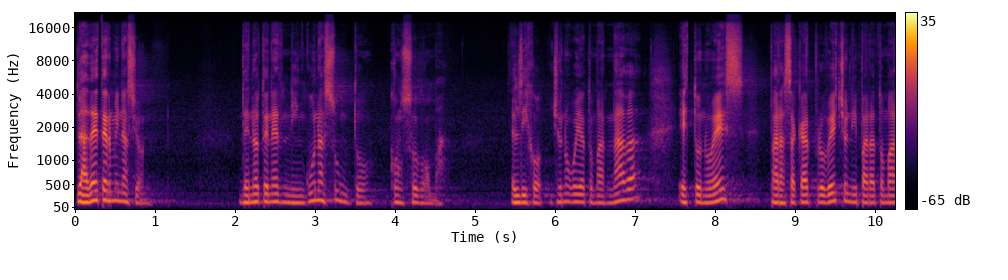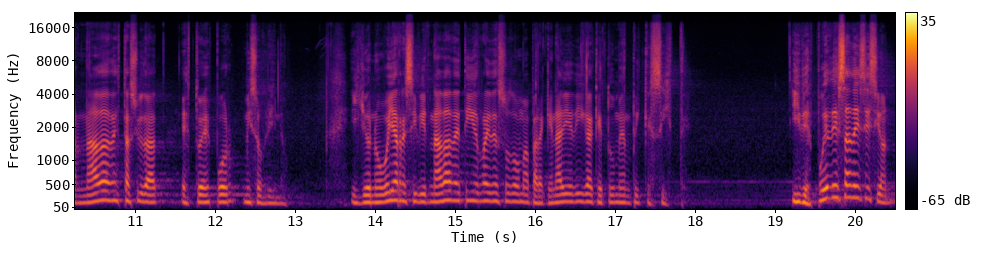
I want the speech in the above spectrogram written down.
la determinación de no tener ningún asunto con Sodoma. Él dijo, yo no voy a tomar nada, esto no es para sacar provecho ni para tomar nada de esta ciudad, esto es por mi sobrino. Y yo no voy a recibir nada de ti, rey de Sodoma, para que nadie diga que tú me enriqueciste. Y después de esa decisión,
